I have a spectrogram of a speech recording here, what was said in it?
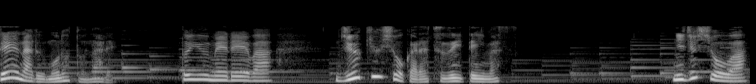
聖なるものとなれ。という命令は19章から続いています。20章は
